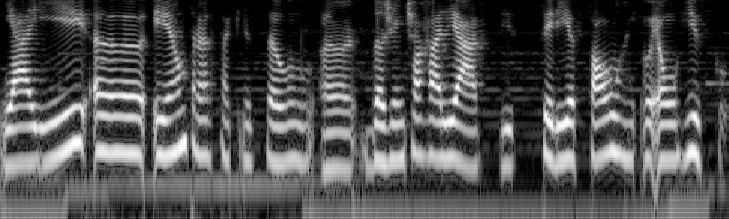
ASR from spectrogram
E aí uh, entra essa questão uh, da gente avaliar se isso seria só um, é um risco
